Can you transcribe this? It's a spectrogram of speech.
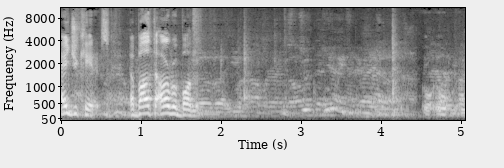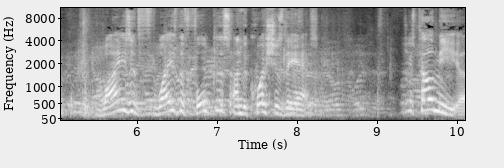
educate us about the Arba Banim, why is it why is the focus on the questions they ask? Just tell me, uh,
